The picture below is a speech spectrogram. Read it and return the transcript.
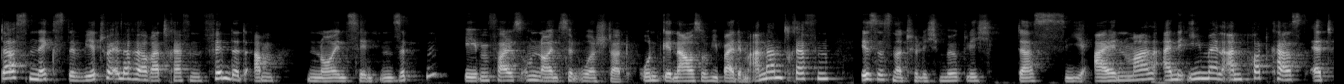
Das nächste virtuelle Hörertreffen findet am 19.07. ebenfalls um 19 Uhr statt. Und genauso wie bei dem anderen Treffen ist es natürlich möglich, dass Sie einmal eine E-Mail an podcast at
